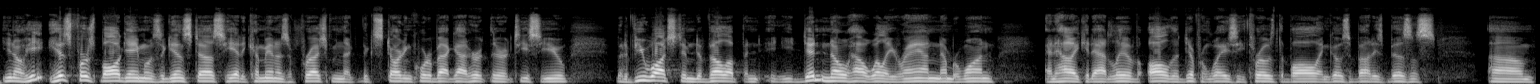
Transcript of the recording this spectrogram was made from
you know, he his first ball game was against us. He had to come in as a freshman. The, the starting quarterback got hurt there at TCU. But if you watched him develop and, and you didn't know how well he ran, number one, and how he could ad lib all the different ways he throws the ball and goes about his business. Um,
